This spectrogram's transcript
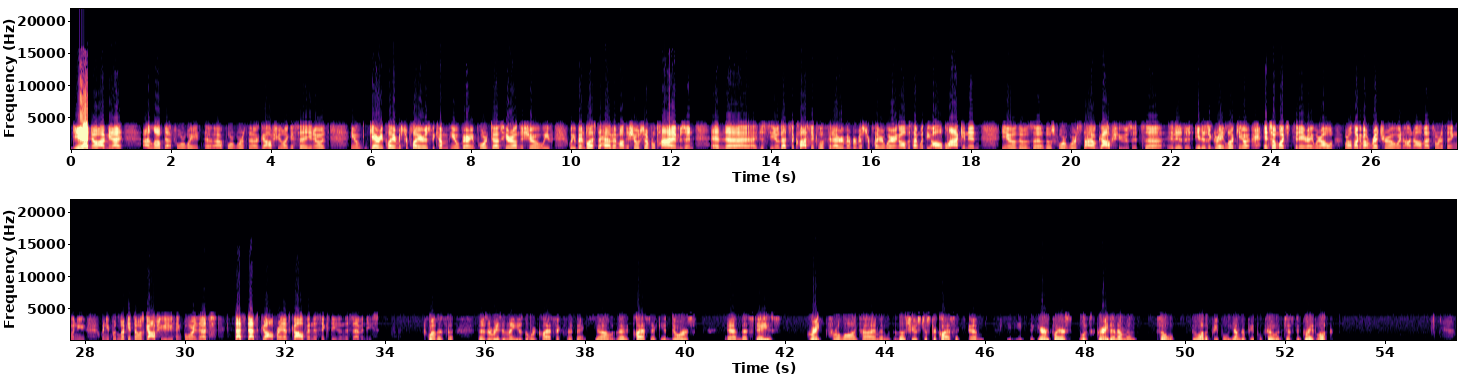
Yeah, no, I mean I I love that four weight uh, Fort Worth uh, golf shoe. Like I say, you know, it's you know Gary Player, Mr. Player has become you know very important to us here on the show. We've we've been blessed to have him on the show several times, and and uh, I just you know that's the classic look that I remember Mr. Player wearing all the time with the all black, and then you know those uh, those Fort Worth style golf shoes. It's uh, it is it, it is a great look, you know, and so much today, right? We're all we're all talking about retro and on all that sort of thing. When you when you put look at those golf shoes, you think, boy, that's that's that's golf, right? That's golf in the '60s and the '70s. Well, there's a there's a reason they use the word classic for things. You know, the classic endures and uh, stays great for a long time, and those shoes just are classic. And Gary Players looks great in them, and so do other people, younger people too. It's just a great look.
